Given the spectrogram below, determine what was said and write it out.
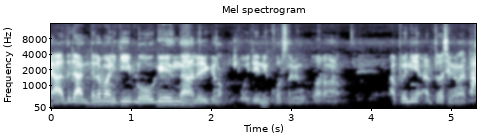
രാത്രി രണ്ടര മണിക്ക് ഈ ബ്ലോഗ് ചെയ്യുന്ന ആലോചിക്കണം. പോയിട്ട് ഇനി കുറച്ച് സമയം ഉറങ്ങണം. അപ്പോൾ ഇനി അടുത്ത പ്രാവശ്യം കാണാം കേട്ടോ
